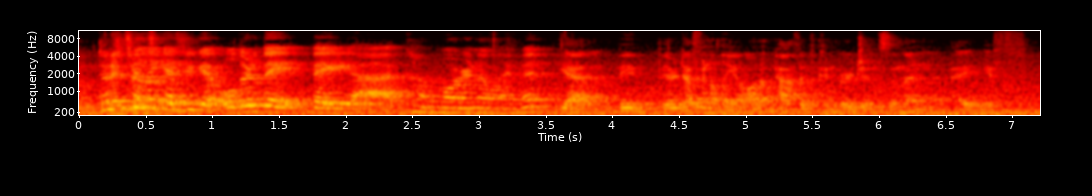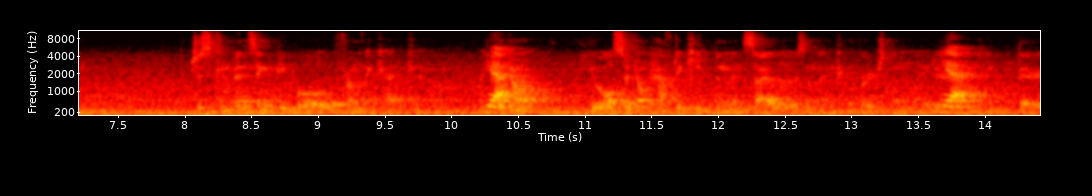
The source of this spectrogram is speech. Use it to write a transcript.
Don't you feel like as you get older, they they uh, come more in alignment? yeah, they, they're definitely on a path of convergence, and then I, if just convincing people from the get-go, like Yeah. you don't, you also don't have to keep them in silos and then converge them later. Yeah. Like you, there,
